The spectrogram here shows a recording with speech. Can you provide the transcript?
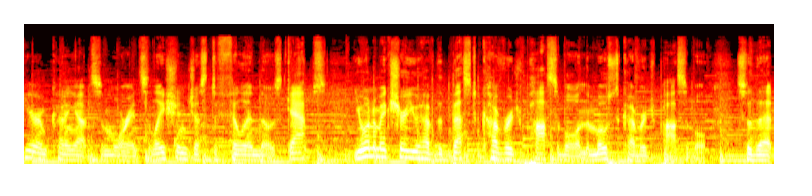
Here I'm cutting out some more insulation just to fill in those gaps. You want to make sure you have the best coverage possible and the most coverage possible so that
